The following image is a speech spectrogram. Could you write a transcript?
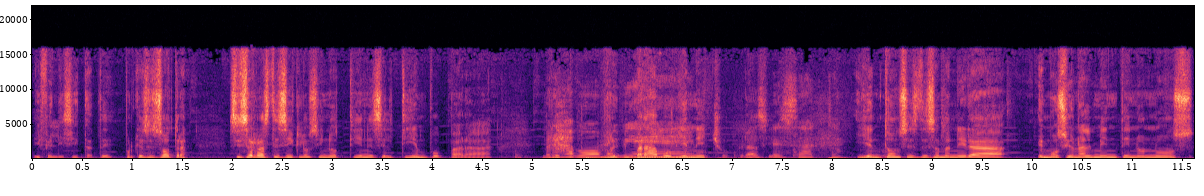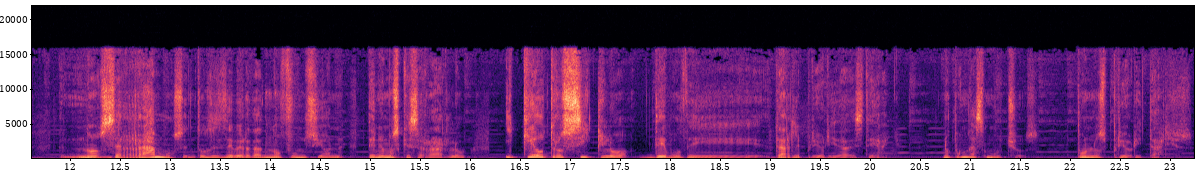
y felicítate? Porque esa es otra. Si cerraste ciclos y no tienes el tiempo para... Bravo, muy bien. Bravo, bien hecho, gracias. Exacto. Y entonces de esa manera emocionalmente no nos no cerramos, entonces de verdad no funciona. Tenemos que cerrarlo. ¿Y qué otro ciclo debo de darle prioridad este año? No pongas muchos, pon los prioritarios,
